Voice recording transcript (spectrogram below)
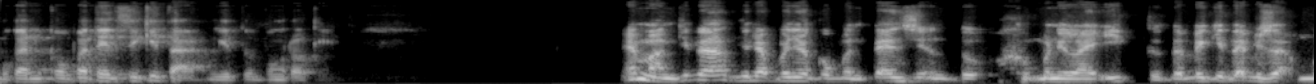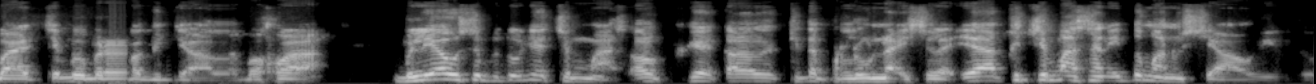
bukan kompetensi kita gitu Bung Rocky. Emang kita tidak punya kompetensi untuk menilai itu, tapi kita bisa baca beberapa gejala bahwa beliau sebetulnya cemas. Oke, kalau kita perlu nak istilah, ya kecemasan itu manusiawi itu.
